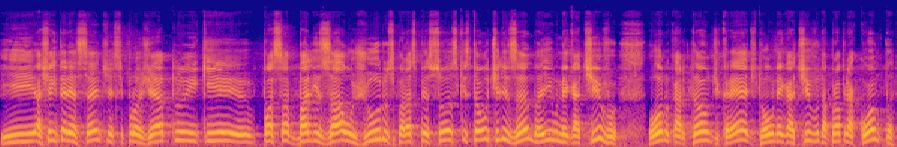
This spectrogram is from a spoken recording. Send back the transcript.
E achei interessante esse projeto em que possa balizar os juros para as pessoas que estão utilizando aí o negativo, ou no cartão de crédito, ou o negativo da própria conta,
